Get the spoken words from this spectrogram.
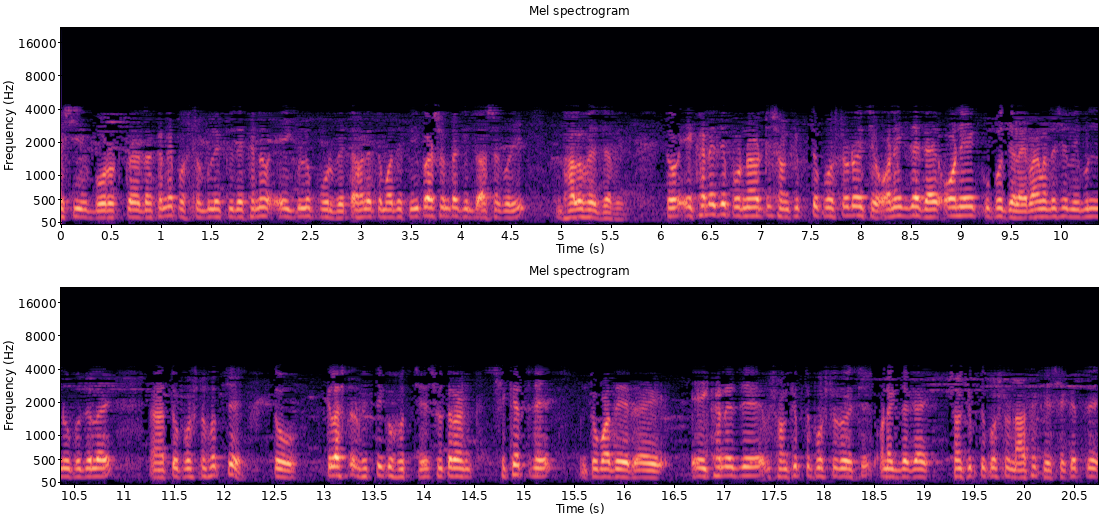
বেশি বোরড করার দরকার নেই, প্রশ্নগুলো একটু দেখে নাও, এইগুলো পড়বে, তাহলে তোমাদের প্রিপারেশনটা কিন্তু আশা করি ভালো হয়ে যাবে। তো এখানে যে পনেরোটি সংক্ষিপ্ত প্রশ্ন রয়েছে, অনেক জায়গায়, অনেক উপজেলায়, বাংলাদেশের বিভিন্ন উপজেলায় তো প্রশ্ন হচ্ছে, তো ক্লাস্টার ভিত্তিক হচ্ছে, সুতরাং সেক্ষেত্রে তোমাদের এই- এইখানে যে সংক্ষিপ্ত প্রশ্ন রয়েছে, অনেক জায়গায় সংক্ষিপ্ত প্রশ্ন না থেকে সেক্ষেত্রে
